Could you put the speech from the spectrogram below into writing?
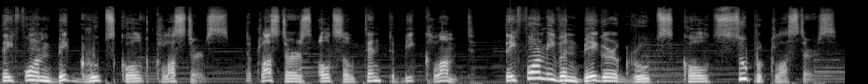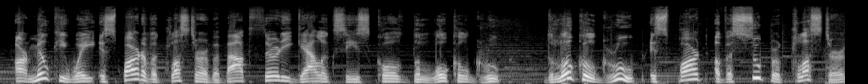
They form big groups called clusters. The clusters also tend to be clumped. They form even bigger groups called superclusters. Our Milky Way is part of a cluster of about 30 galaxies called the Local Group. The Local Group is part of a supercluster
